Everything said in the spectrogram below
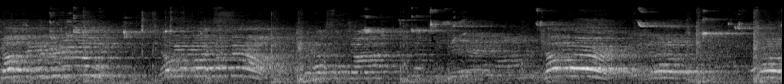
Jump, Andrew! Now we have lots of out. Hustle, John. Cover! Well,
